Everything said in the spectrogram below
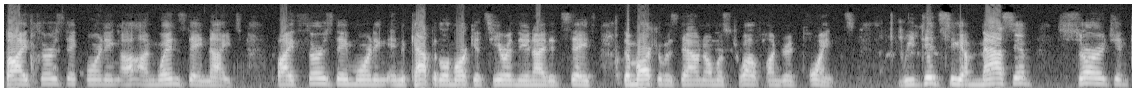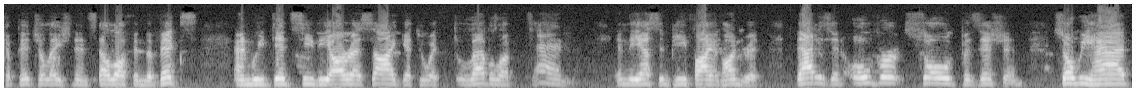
By Thursday morning, uh, on Wednesday night, by Thursday morning in the capital markets here in the United States, the market was down almost 1,200 points. We did see a massive surge in capitulation and sell off in the VIX, and we did see the RSI get to a level of 10 in the S&P 500. That is an oversold position. So we had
